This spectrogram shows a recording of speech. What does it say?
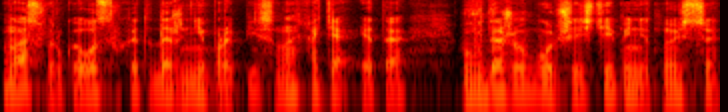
У нас в руководствах это даже не прописано, хотя это в, даже в большей степени относится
